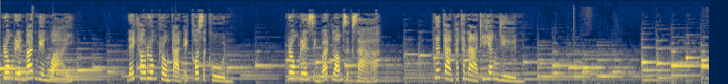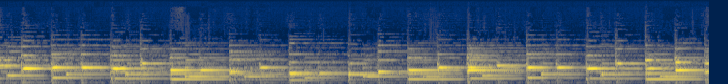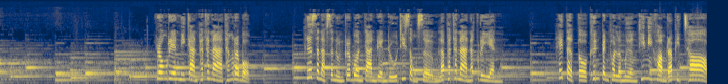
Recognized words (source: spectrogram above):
โรงเรียนบ้านเวียงหวาย ได้เข้าร่วมโครงการ Echo School โรงเรียนสิ่งแวดล้อมศึกษา เพื่อการพัฒนาที่ยั่งยืน มีการพัฒนาทั้งระบบ เพื่อสนับสนุนกระบวนการเรียนรู้ที่ส่งเสริมและพัฒนานักเรียน ให้เติบโตขึ้นเป็นพลเมืองที่มีความรับผิดชอบ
